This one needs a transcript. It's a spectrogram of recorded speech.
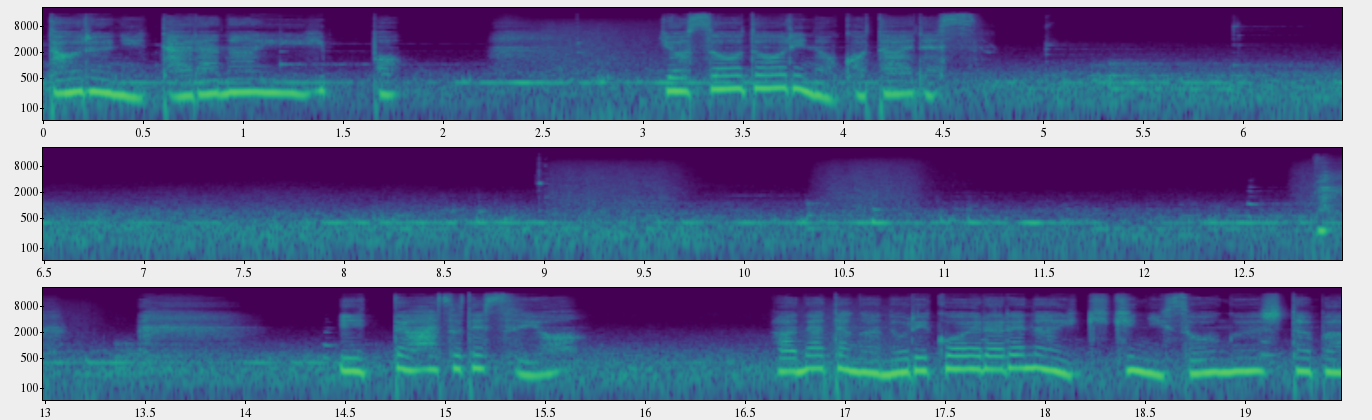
取るに足らない一歩。予想通りの答えです。言ったはずですよ。あなたが乗り越えられない危機に遭遇した場合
